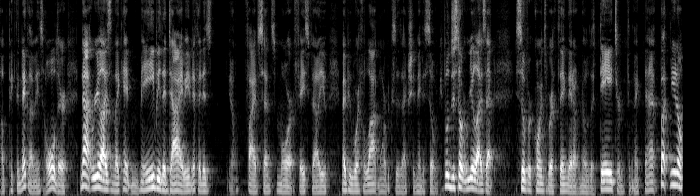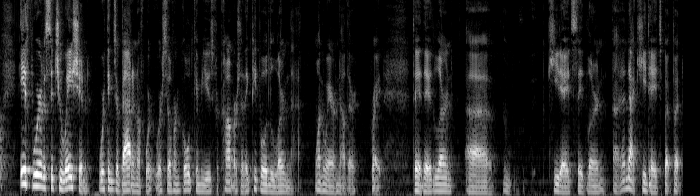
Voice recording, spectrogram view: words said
I'll pick the nickel." I mean, it's older, not realizing like, hey, maybe the dime, even if it is you know five cents more face value, might be worth a lot more because it's actually made of silver. People just don't realize that silver coins were a thing. They don't know the dates or anything like that. But, you know, if we're in a situation where things are bad enough where, where silver and gold can be used for commerce, I think people would learn that one way or another, right? They, they'd learn uh, key dates. They'd learn, uh, not key dates, but, but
